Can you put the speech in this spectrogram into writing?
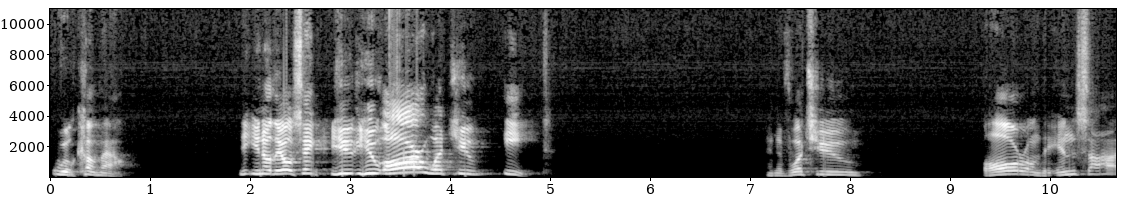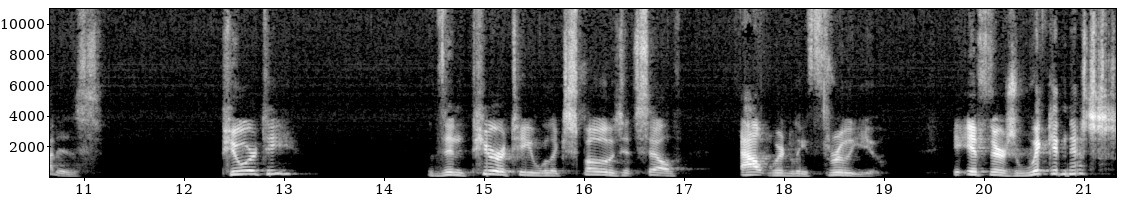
will come out. You know the old saying, you, you are what you eat. And if what you are on the inside is purity, then purity will expose itself outwardly through you. If there's wickedness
